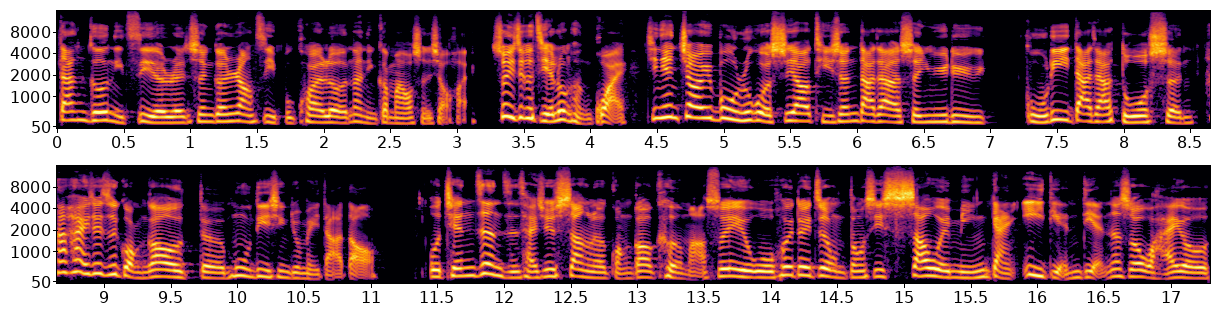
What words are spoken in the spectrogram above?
耽搁你自己的人生，跟让自己不快乐，那你干嘛要生小孩？所以这个结论很怪。今天教育部如果是要提升大家的生育率，鼓励大家多生，他拍这支广告的目的性就没达到。我前阵子才去上了广告课嘛，所以我会对这种东西稍微敏感一点点。那时候我还有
